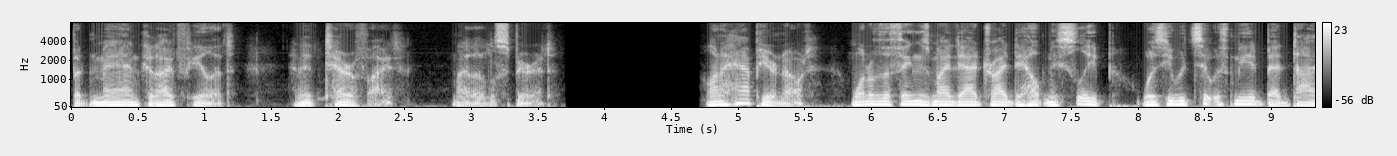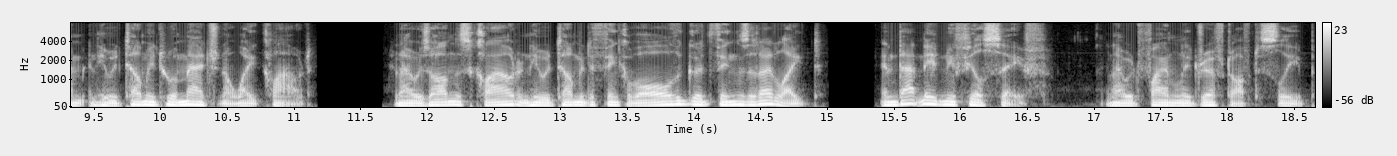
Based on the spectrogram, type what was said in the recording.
but man, could I feel it, and it terrified my little spirit. On a happier note, one of the things my dad tried to help me sleep was he would sit with me at bedtime and he would tell me to imagine a white cloud. And I was on this cloud and he would tell me to think of all the good things that I liked and that made me feel safe, and I would finally drift off to sleep.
